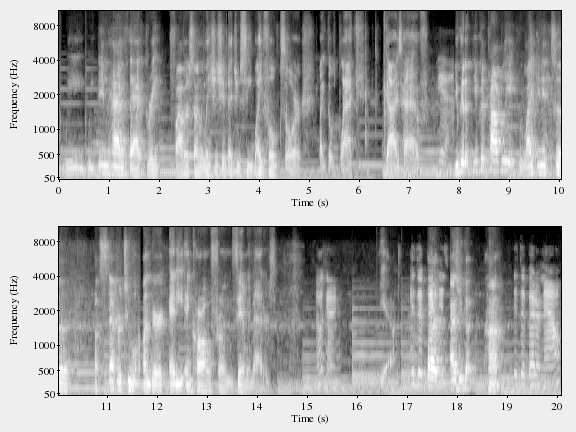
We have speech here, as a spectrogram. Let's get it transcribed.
We we didn't have that great father son relationship that you see white folks or like those black guys have. Yeah. You could you could probably liken it to a step or two under Eddie and Carl from Family Matters. Okay. Yeah. Is it? But is, as we go, huh? Is it better now?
